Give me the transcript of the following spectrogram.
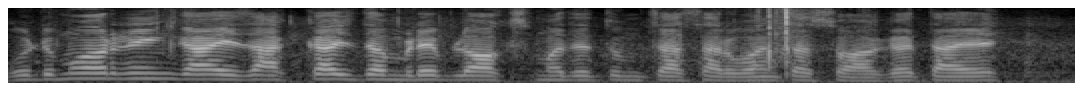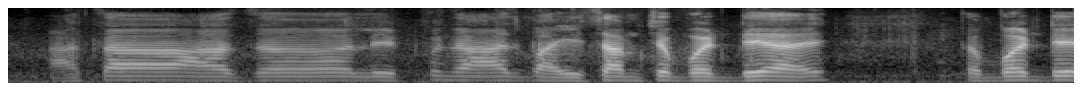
Good morning guys Akash Damde ब्लॉग्समध्ये तुमचा सर्वांचं स्वागत आहे. आता आज लेट पण आज बाईचा आमचे बड्डे आहे. तर बड्डे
